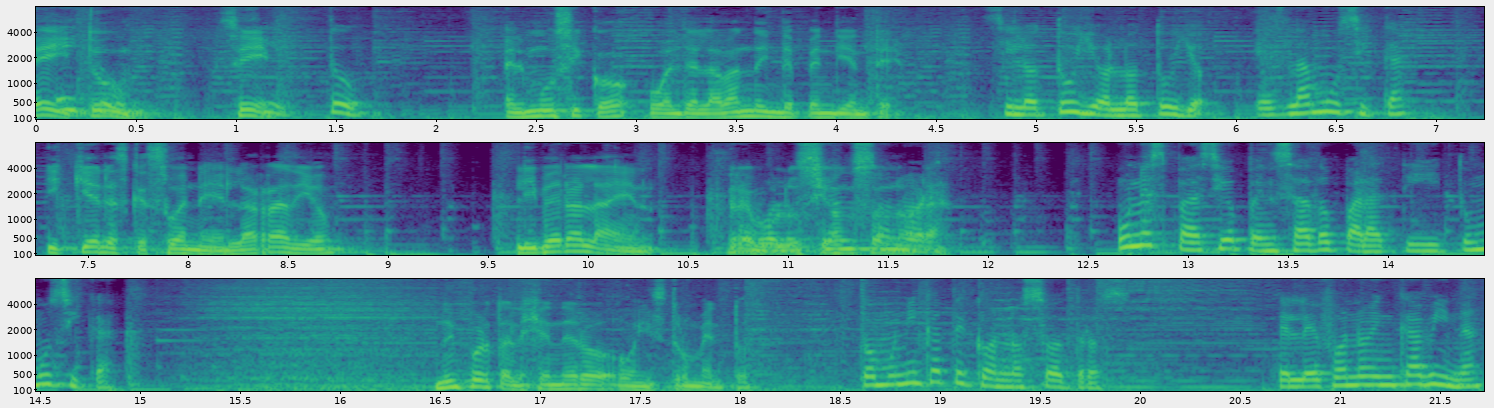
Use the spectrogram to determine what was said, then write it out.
Hey, tú. Sí. Tú. El músico o el de la banda independiente. Si lo tuyo, lo tuyo es la música. Y quieres que suene en la radio, libérala en Revolución Sonora. Un espacio pensado para ti y tu música. No importa el género o instrumento. Comunícate con nosotros. Teléfono en cabina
